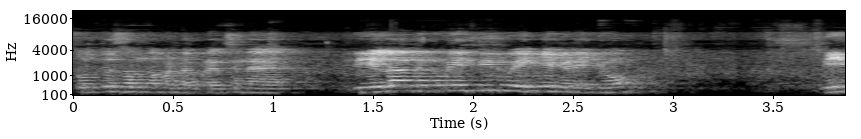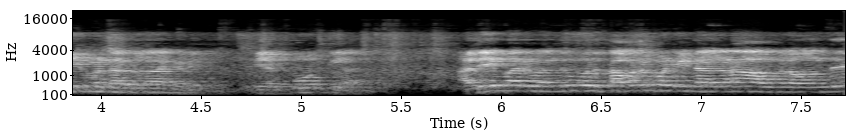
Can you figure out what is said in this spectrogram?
சொத்து சம்பந்தப்பட்ட பிரச்சனை இது எல்லாத்துக்குமே தீர்வு எங்க கிடைக்கும்? நீதிமன்றத்துல தான் கிடைக்கும். சரியா? கோர்ட்ல அதே மாதிரி வந்து ஒரு தவறு பண்ணிட்டாங்கன்னா அவங்கள வந்து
